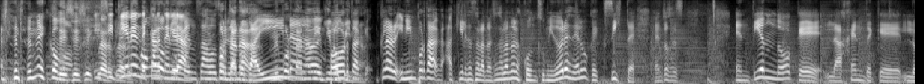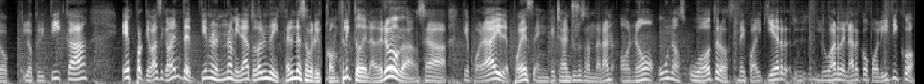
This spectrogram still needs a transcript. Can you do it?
¿Entendés? Como, Sí, sí, sí, Y si claro. tienen, ¿cómo descártenla. ¿Qué pensás No sobre la importa nada, no cocaína? importa nada me quién importa. opina. que- claro, y no importa a quién le estás hablando, estás hablando a los consumidores de algo que existe. Entonces, entiendo que la gente que lo, lo critica es porque básicamente tienen una mirada totalmente diferente sobre el conflicto de la droga. O sea, que por ahí después en qué chanchullos andarán o no unos u otros de cualquier lugar del arco político,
